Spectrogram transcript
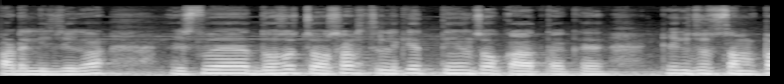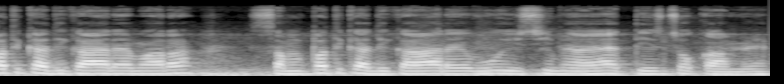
पढ़ लीजिएगा। इसमें दो सौ चौंसठ से लेकर तीन सौ का तक है। ठीक है, जो संपत्ति का अधिकार है हमारा संपत्ति का अधिकार है, वो इसी में आया है, तीन सौ का में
